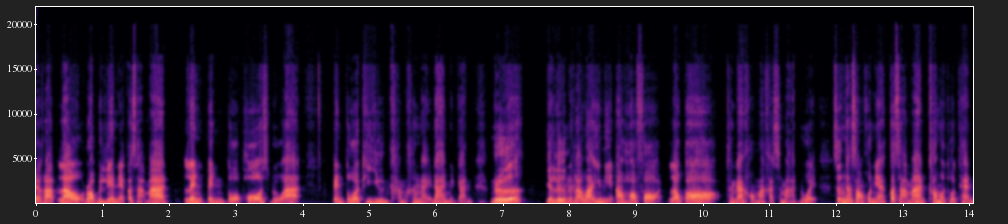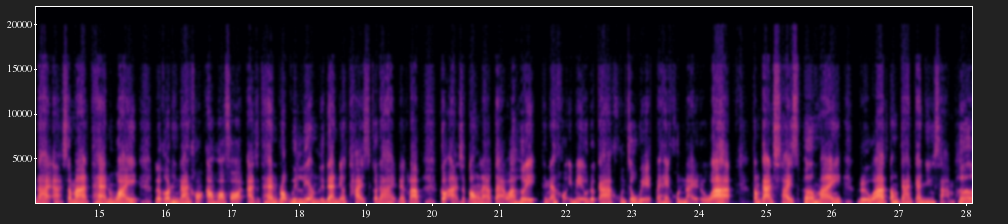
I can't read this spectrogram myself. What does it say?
นะครับแล้ว Rob Williams เนี่ยก็สามารถเล่นเป็นตัว post หรือว่าเป็นตัวที่ยืนคำข้างในได้เหมือนกัน หรือ อย่าลืมนะครับว่ายังมีอัลฮอร์ฟอร์ดแล้วก็ทางด้านของมาคัสสมาร์ทด้วย ซึ่งทั้งสองคนนี้ก็สามารถเข้ามาทดแทนได้อะสมาร์ทแทนไว้ แล้วก็ทางด้านของอัลฮอร์ฟอร์ดอาจจะแทนร็อบวิลเลียมหรือแดเนียลไทส์ก็ได้นะครับ ก็อาจจะต้องแล้วแต่ว่า เฮ้ย ทางด้านของอิเมอุดกาคุณจะเวทไปให้คนไหนหรือว่า ต้องการไซส์เพิ่มไหม หรือว่าต้องการการยิง 3 เพิ่ม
